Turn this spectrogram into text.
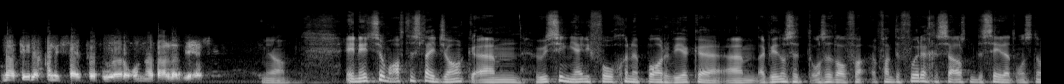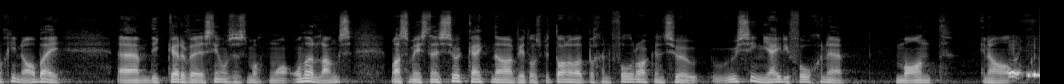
natuurlik gaan die syfers hoër onder hulle wees. Ja. En net so om af te sluit Jacques, ehm um, hoe sien jy die volgende paar weke? Ehm um, ek weet ons het ons het al van, van tevore gesels om te sê dat ons nog nie naby ehm um, die kurwe is nie. Ons is nog maar onderlangs, maar as mense nou so kyk na weet hospitale wat begin vol raak en so, hoe sien jy die volgende maand en 'n half?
